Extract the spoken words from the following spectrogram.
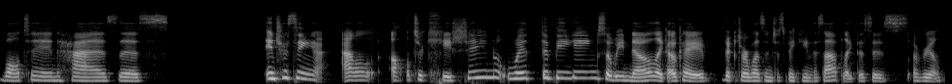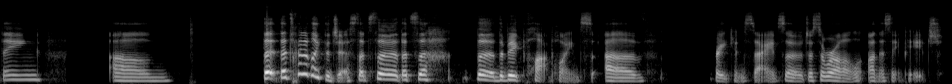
Walton has this interesting al- altercation with the being so we know like okay victor wasn't just making this up like this is a real thing. Um that's kind of like the gist. That's the that's the the, the big plot points of frankenstein. So just so we're all on the same page.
